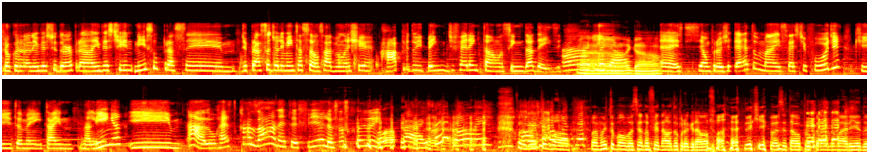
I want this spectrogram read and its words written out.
procurando investidor pra investir nisso pra ser de praça de alimentação, sabe? Um lanche rápido e bem diferentão, assim, da Daisy. Ah, que legal. legal. É, esse é um projeto mais fast food, que também tá aí na linha. E. Ah, o resto casar, né? Ter filho, essas coisas aí. Opa, isso aí é bom, hein? Foi Ó, muito bom. Foi muito bom você no final do programa falando que você tava procurando marido.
